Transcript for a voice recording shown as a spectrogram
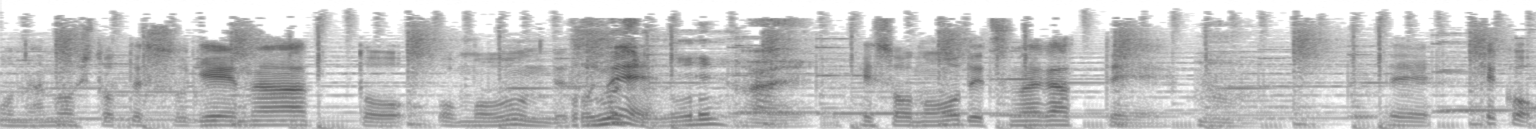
女の人ってすげえなと思うんです思いますよね。ね。はい。へその緒でつながって、で、結構、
